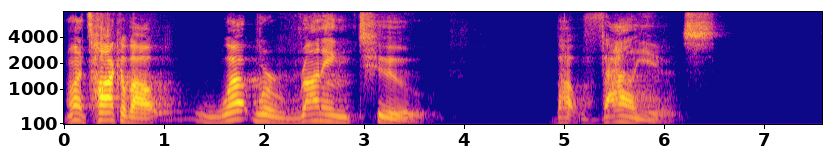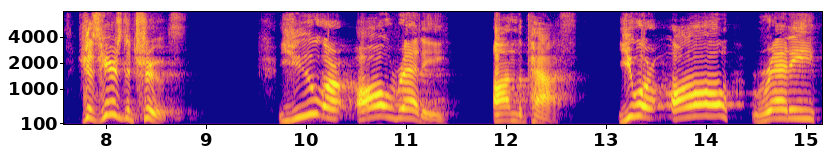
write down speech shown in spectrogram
I want to talk about what we're running to, about values. Because here's the truth you are already on the path, you are already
